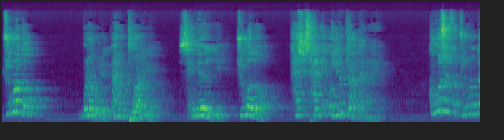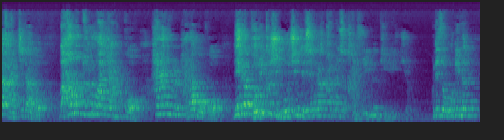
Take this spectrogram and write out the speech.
죽어도 뭐라고 그래요? 나는 부활이요. 생명이니 죽어도 다시 살겠고 이렇게 하잖아요. 그곳에서 죽는다 할지라도 마음은 두려워하지 않고 하나님을 바라보고 내가 버릴 것이 무엇인지 생각하면서 갈 수 있는 길이 있죠. 그래서 우리는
